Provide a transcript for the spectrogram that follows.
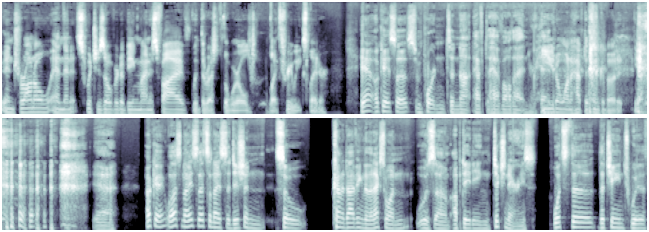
in Toronto, and then it switches over to being minus five with the rest of the world like three weeks later. Yeah. Okay. So it's important to not have to have all that in your head. You don't want to have to think about it. Yeah. yeah. Okay. Well, that's nice. That's a nice addition. So, kind of diving into the next one was um, updating dictionaries. What's the the change with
